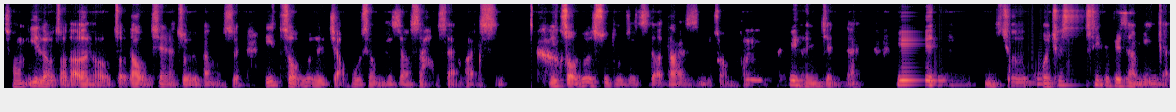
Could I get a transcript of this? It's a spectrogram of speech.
从一楼走到二楼，走到我现在坐的办公室，你走路的脚步声，我就知道是好事还是坏事。你走路的速度就知道大概是什么状况，因为很简单，因为你就我就是一个非常敏感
